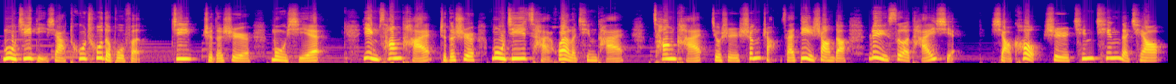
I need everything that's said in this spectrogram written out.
木屐底下突出的部分，屐指的是木鞋，印苍苔指的是木屐踩坏了青苔，苍苔就是生长在地上的绿色苔藓。小扣是轻轻的敲，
